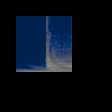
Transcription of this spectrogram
Gara-gara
